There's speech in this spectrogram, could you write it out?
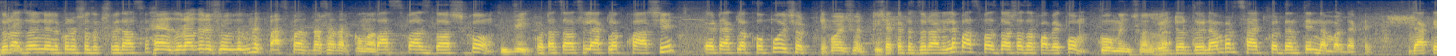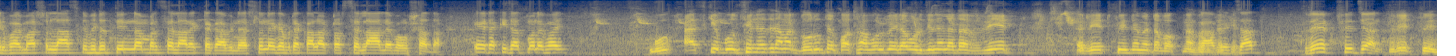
জোড়া জোড়া নিলে কোনো সুযোগ সুবিধা আছে? হ্যাঁ জোড়া জোরে সুযোগ নেই পাঁচ পাঁচ দশ হাজার কম পাঁচ পাঁচ দশ কম? জি। ওটা চাওয়া ছিল এক লক্ষ আশি এটা এক লক্ষ পঁয়ষট্টি। পঁয়ষট্টি। সেক্ষেত্রে জোড়া নিলে পাঁচ পাঁচ দশ হাজার পাবে কম। কম ইনশাল্লাহ। ভিডিওর দুই নাম্বার সাইড করে দেন তিন নাম্বার দেখাই জাকির ভাই মার্শাল্লাহ আজকে ভিডিও তিন নাম্বার সেল আর একটা গাবিন আসলেন। এই গাবিটা কালারটা হচ্ছে লাল এবং সাদা। এটা কি জাত মানে ভাই আজকে বলছি না যে আমার গরুতে কথা বলবে এটা অরিজিনাল একটা রেড রেড ফিল্ডে একটা বকনা জাত। Red Friesian red Friesian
